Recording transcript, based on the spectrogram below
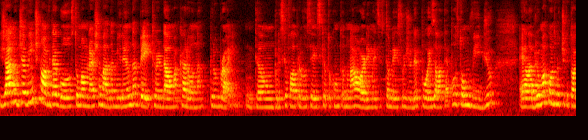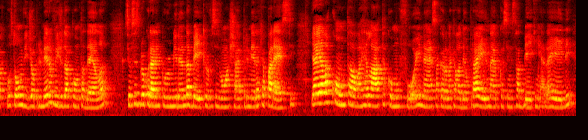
Já no dia 29 de agosto, uma mulher chamada Miranda Baker dá uma carona pro Brian. Então por isso que eu falo pra vocês que eu tô contando na ordem, mas isso também surgiu depois. Ela até postou um vídeo ela abriu uma conta no TikTok, postou um vídeo, é o primeiro vídeo da conta dela. Se vocês procurarem por Miranda Baker, vocês vão achar a primeira que aparece. E aí ela conta, ela relata como foi, né, essa carona que ela deu pra ele, na época sem saber quem era ele.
